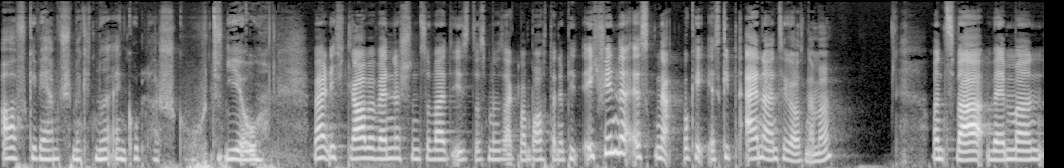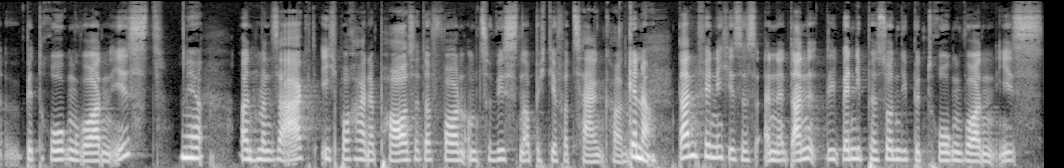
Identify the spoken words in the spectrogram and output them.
aufgewärmt schmeckt nur ein Gulasch gut. Jo. Weil ich glaube, wenn es schon so weit ist, dass man sagt, man braucht eine Pizza. Ich finde es, na, okay, es gibt eine einzige Ausnahme. Und zwar, wenn man betrogen worden ist Ja, und man sagt, ich brauche eine Pause davon, um zu wissen, ob ich dir verzeihen kann. genau. Dann finde ich, ist es eine, dann, wenn die Person, die betrogen worden ist,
